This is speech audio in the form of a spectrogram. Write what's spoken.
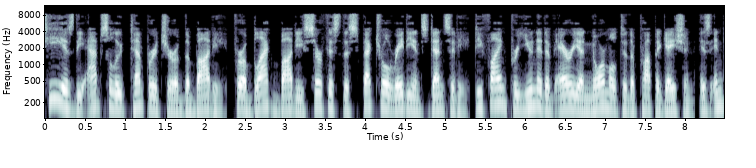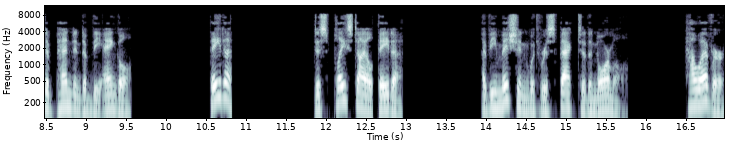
T is the absolute temperature of the body. For a black body surface, the spectral radiance density, defined per unit of area normal to the propagation, is independent of the angle theta display style theta of emission with respect to the normal. However,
